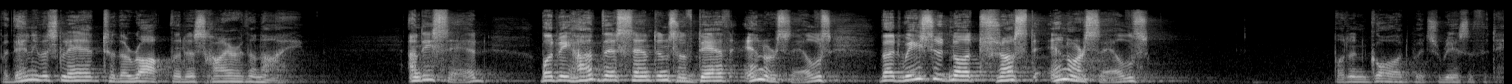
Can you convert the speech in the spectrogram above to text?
But then he was led to the rock that is higher than I. And he said, But we had this sentence of death in ourselves, that we should not trust in ourselves, but in God which raiseth the dead.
